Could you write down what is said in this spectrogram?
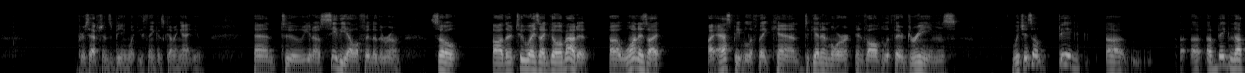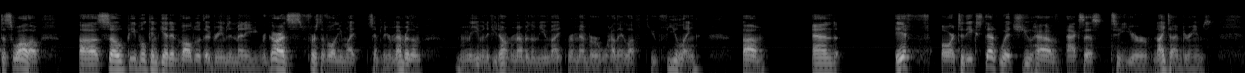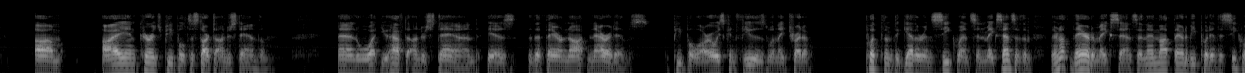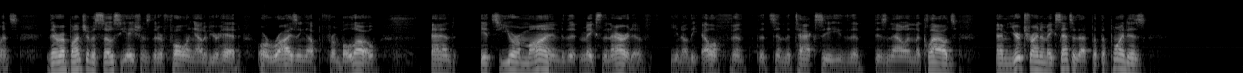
Perceptions being what you think is coming at you, and to you know see the elephant in the room. So uh, there are two ways I'd go about it. Uh, one is I I ask people if they can to get in more involved with their dreams, which is a big uh, a, a, big nut to swallow. Uh, so people can get involved with their dreams in many regards. First of all, you might simply remember them. Mm, even if you don't remember them, you might remember how they left you feeling. Um, and if or to the extent which you have access to your nighttime dreams, um, I encourage people to start to understand them. And what you have to understand is that they are not narratives. People are always confused when they try to put them together in sequence and make sense of them. They're not there to make sense and they're not there to be put into sequence. They're a bunch of associations that are falling out of your head or rising up from below. And it's your mind that makes the narrative. You know, the elephant that's in the taxi that is now in the clouds. Mean, you're trying to make sense of that. But the point is,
